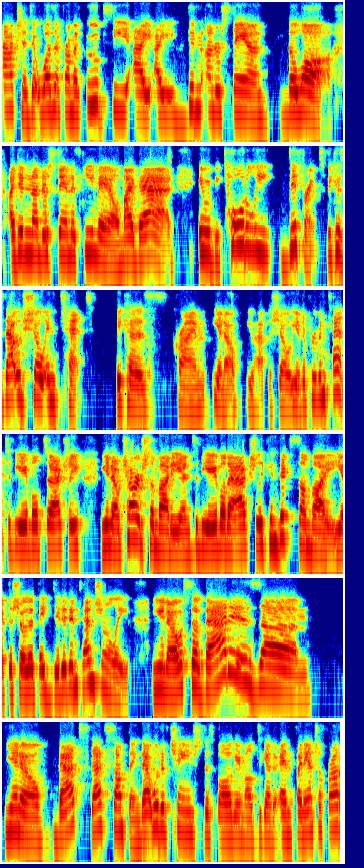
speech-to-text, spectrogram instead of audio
actions. It wasn't from an oopsie, I, I didn't understand the law. I didn't understand this email, my bad. It would be totally different because that would show intent because crime, you know, you have to show, you have to prove intent to be able to actually, you know, charge somebody and to be able to actually convict somebody. You have to show that they did it intentionally, you know, so that is, um, you know that's that's something that would have changed this ball game altogether. And financial fraud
